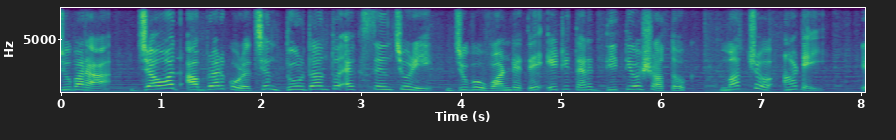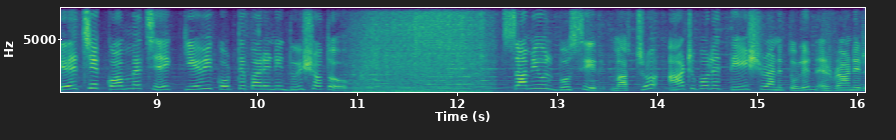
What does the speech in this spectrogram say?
যুবারা। জাওয়াদ আবরার করেছেন দুর্দান্ত এক সেঞ্চুরি। যুব ওয়ানডেতে এটি তার দ্বিতীয় শতক, মাত্র আটেই। এর চেয়ে কম ম্যাচে কেউই করতে পারেনি দুই শতক। সামিউল বসির মাত্র আট বলে তেইশ রানে তোলেন রানের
